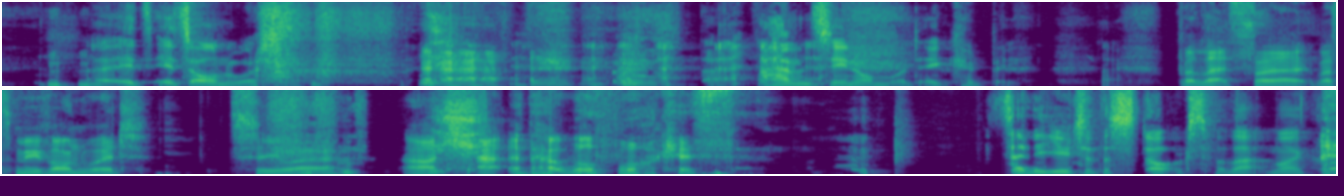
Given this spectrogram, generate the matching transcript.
uh, it's it's onward. I haven't seen onward. It could be, no. but let's uh, let's move onward to uh, our chat about Wolf Walkers. Sending you to the stocks for that, Michael.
